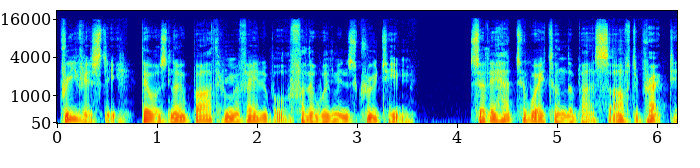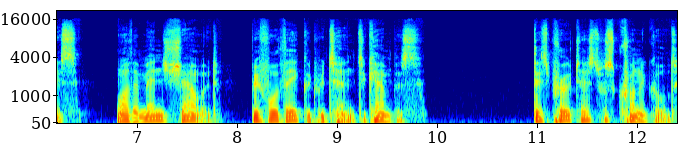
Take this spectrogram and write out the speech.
Previously, there was no bathroom available for the women's crew team, so they had to wait on the bus after practice while the men showered before they could return to campus. This protest was chronicled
